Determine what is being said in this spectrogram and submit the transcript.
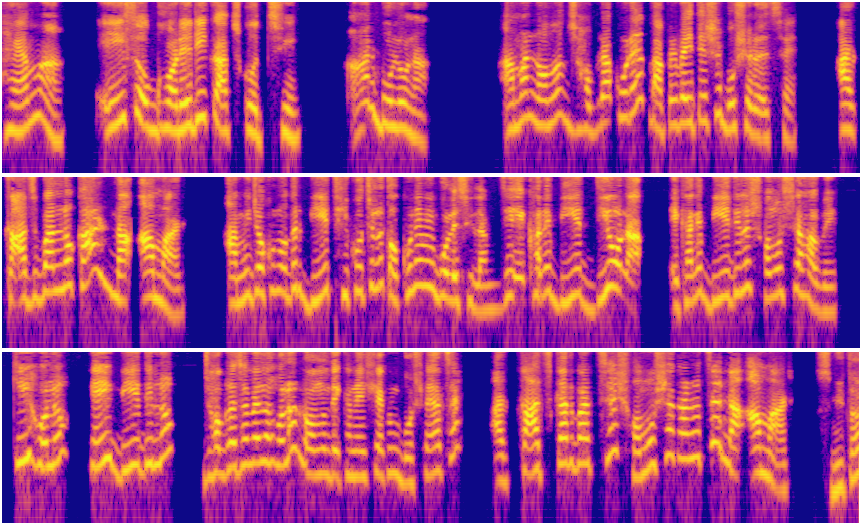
হ্যাঁ মা এই সব ঘরেরই কাজ করছি। আর বলো না আমার ননদ ঝগড়া করে বাপের বাড়িতে এসে বসে রয়েছে। আর কাজ বাড়লো কার না আমার? আমি যখন ওদের বিয়ে ঠিক হচ্ছিল তখনই আমি বলেছিলাম যে এখানে বিয়ে দিও না এখানে বিয়ে দিলে সমস্যা হবে। কি হলো? এই বিয়ে দিল? ঝগড়া ঝামেলা হলো? ননদ এখানে এসে এখন বসে আছে। আর কাজ কার বাড়ছে? সমস্যা কার হচ্ছে? না আমার। স্মিতা?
